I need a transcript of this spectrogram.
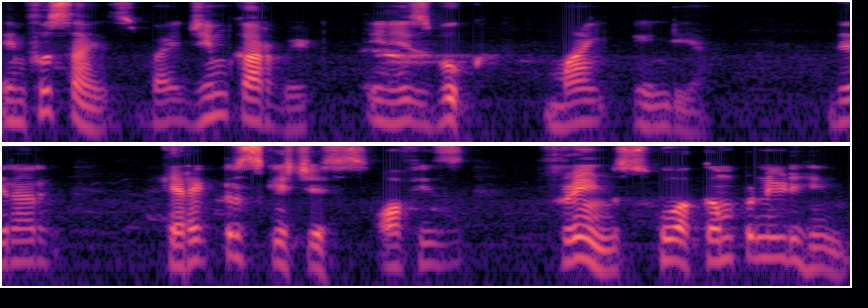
emphasized by Jim Corbett in his book, My India. There are character sketches of his friends who accompanied him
